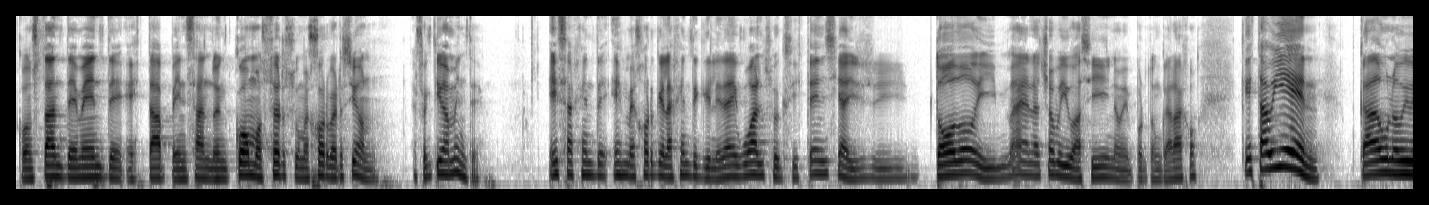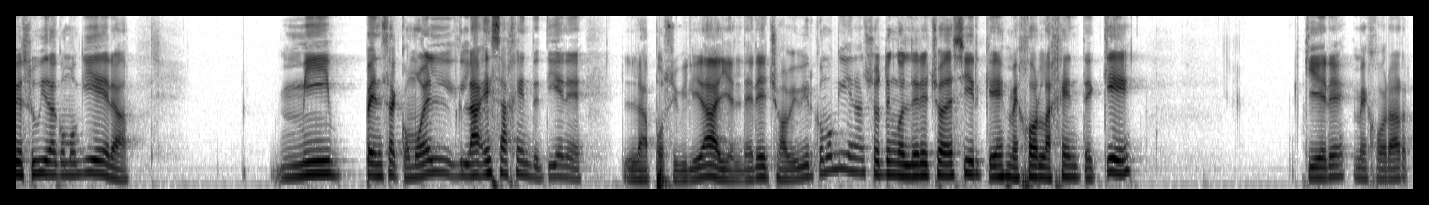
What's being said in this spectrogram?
constantemente está pensando en cómo ser su mejor versión. Efectivamente esa gente es mejor que la gente que le da igual su existencia y, todo y bueno, yo vivo así, no me importa un carajo. Que está bien, cada uno vive su vida como quiera. Mi pensar, como él, esa gente tiene la posibilidad y el derecho a vivir como quiera, yo tengo el derecho a decir que es mejor la gente que quiere mejorar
